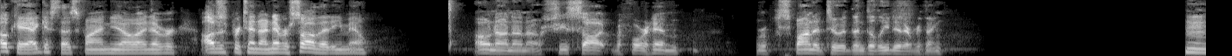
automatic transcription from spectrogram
okay, I guess that's fine. You know, I never. I'll just pretend I never saw that email. Oh no, no, no. She saw it before him, responded to it, then deleted everything. Hmm.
